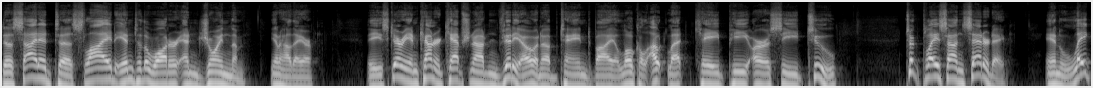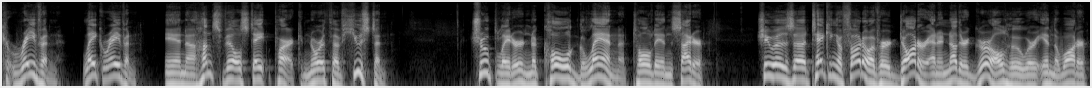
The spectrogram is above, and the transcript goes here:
decided to slide into the water and join them. You know how they are. The scary encounter captured on video and obtained by a local outlet, KPRC2, took place on Saturday in Lake Raven, Lake Raven in uh, Huntsville State Park, north of Houston. Troop leader Nicole Glenn told Insider she was uh, taking a photo of her daughter and another girl who were in the water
